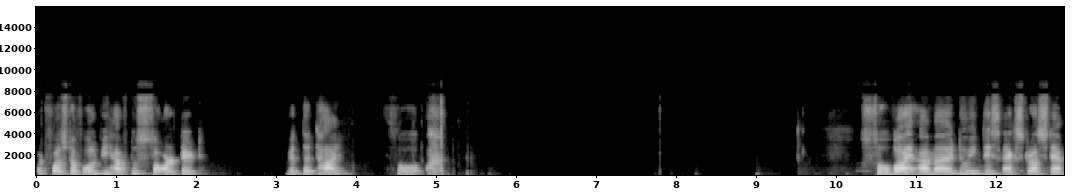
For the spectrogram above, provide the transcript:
But first of all we have to sort it with the time. So so why am I doing this extra step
